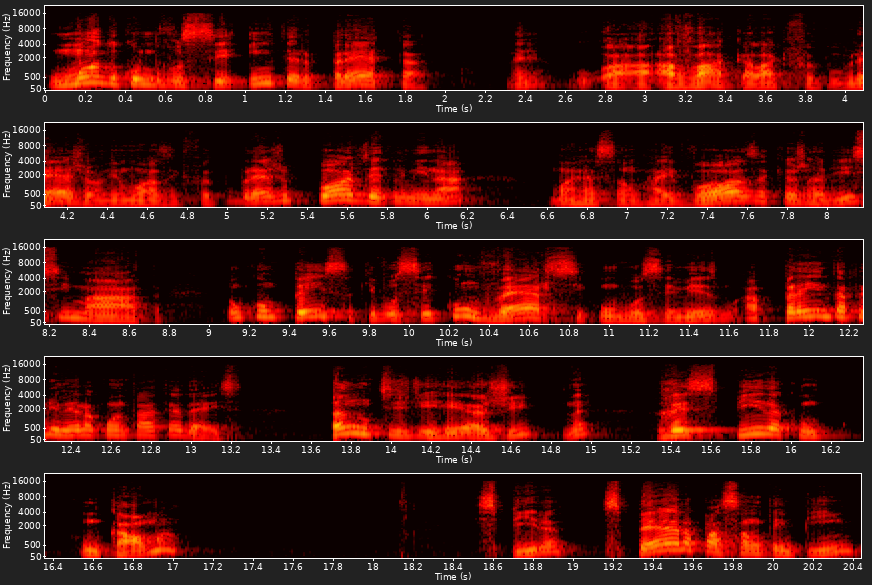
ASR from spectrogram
O modo como você interpreta né? A, a, vaca lá que foi para o brejo, a mimosa que foi para o brejo, pode determinar uma reação raivosa, que eu já disse, e mata. Então compensa que você converse com você mesmo, aprenda primeiro a contar até 10. Antes de reagir, né? respira com, com calma, expira, espera passar um tempinho,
